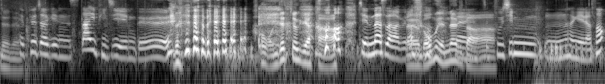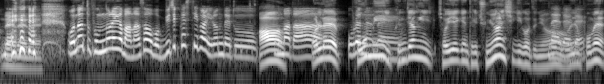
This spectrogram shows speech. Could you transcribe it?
네네. 대표적인 스타이 BGM들 아, 언제적이야? 제 옛날 사람이라서 네, 너무 옛날이다. 90흥이라서 네. 네네네. 워낙 또 봄 노래가 많아서 뭐 뮤직 페스티벌 이런 데도 아, 봄마다 원래 올해는, 봄이 네. 굉장히 저희에겐 되게 중요한 시기거든요. 네네네. 왜냐면 봄에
